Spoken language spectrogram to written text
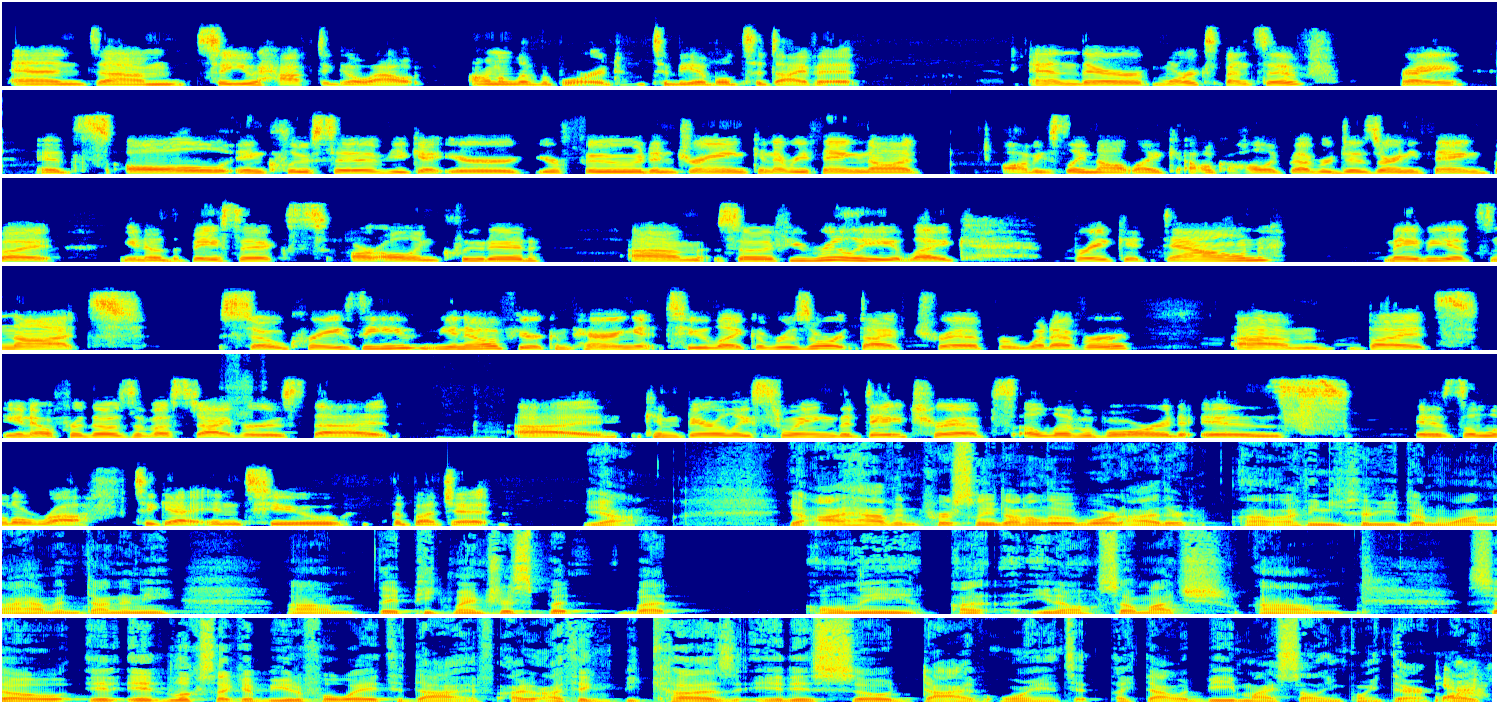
And um, so you have to go out on a liveaboard to be able to dive it. And they're more expensive, right? It's all inclusive. You get your your food and drink and everything. Not obviously not like alcoholic beverages or anything, but you know the basics are all included. Um, so if you really like break it down, maybe it's not so crazy. You know, if you're comparing it to like a resort dive trip or whatever. Um, but you know, for those of us divers that uh, can barely swing the day trips, a liveaboard is is a little rough to get into the budget. Yeah. Yeah, I haven't personally done a liveaboard either. Uh, I think you said you've done one. I haven't done any. Um, they piqued my interest, but but only uh, you know so much. Um, so it, it looks like a beautiful way to dive. I, I, think because it is so dive oriented, like that would be my selling point there. Yeah. Like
